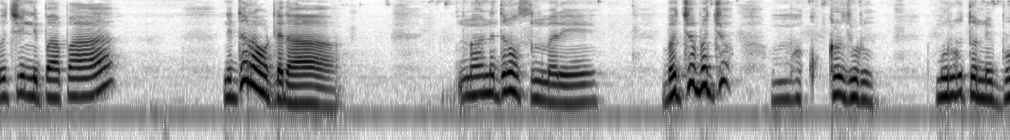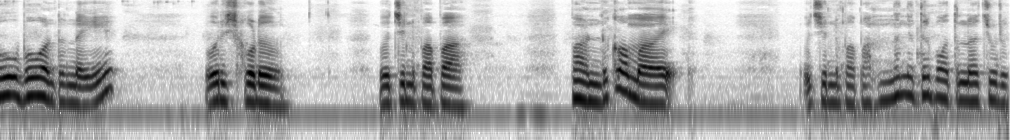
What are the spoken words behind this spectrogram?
ఓ చిన్ని పాప. నిద్ర రావట్లేదా? నా నిద్ర వస్తుంది మరి. బజ్జో బజ్జో. మా కుక్కలు చూడు మురుగుతున్నాయి బో బో అంటున్నాయి. ఓ రిష్కోడు ఓ చిన్ని పాప. పండుకో అమ్మాయి ఓ చిన్న పాప అందరం నిద్రపోతున్నా చూడు.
